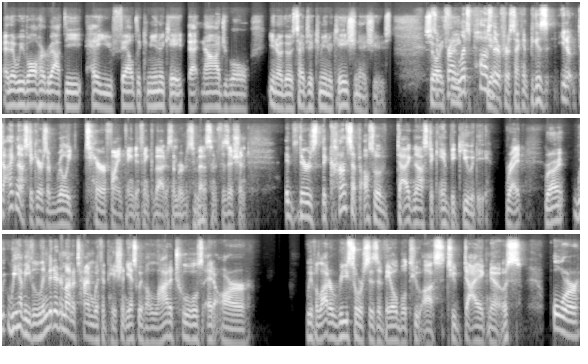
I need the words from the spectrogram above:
And then we've all heard about the hey, you failed to communicate that nodule, you know, those types of communication issues. So, So, I Brian, think let's pause yeah. there for a second because you know diagnostic error is a really terrifying thing to think about as an emergency mm-hmm. medicine physician. There's the concept also of diagnostic ambiguity, right? right. We, we have a limited amount of time with a patient. Yes, we have a lot of tools at our, we have a lot of resources available to us to diagnose, or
